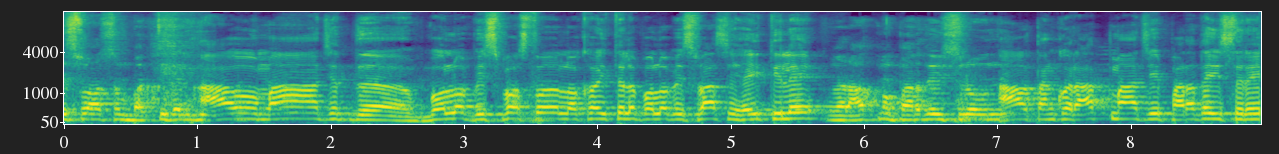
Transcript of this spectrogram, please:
విశ్వాసం భక్తి కలిగి ଆଉ ମା ଯେ ଭଲ ବିଶ୍ଵସ୍ତ ଲୋକ ହେଇଥିଲେ ଭଲ ବିଶ୍ୱାସୀ ହେଇଥିଲେ వారి ఆత్మ పరదేశంలో ఉంది ଆଉ ତାଙ୍କର ଆତ୍ମା ଆଜି ପାରାଦୈସରେ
